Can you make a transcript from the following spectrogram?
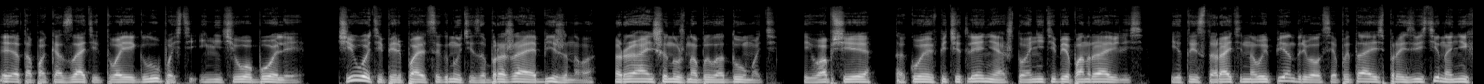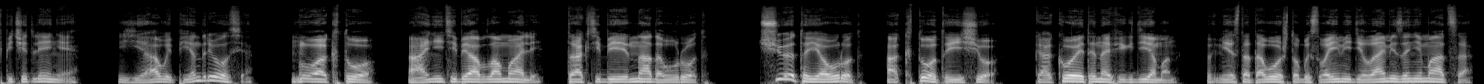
это показатель твоей глупости и ничего более. Чего теперь пальцы гнуть, изображая обиженного? Раньше нужно было думать. И вообще, такое впечатление, что они тебе понравились, и ты старательно выпендривался, пытаясь произвести на них впечатление. Я выпендривался? «Ну а кто? Они тебя обломали. Так тебе и надо, урод». «Чё это я урод? А кто ты еще? Какой ты нафиг демон? Вместо того, чтобы своими делами заниматься,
